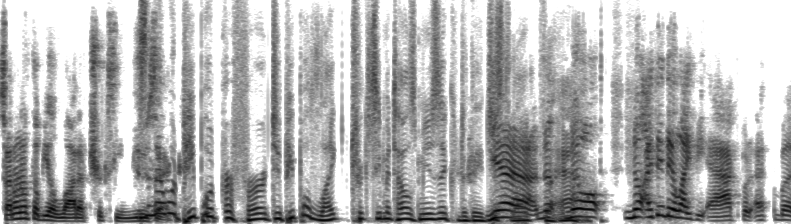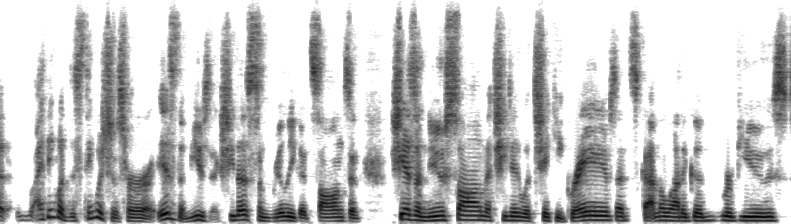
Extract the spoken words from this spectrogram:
So I don't know if there'll be a lot of Trixie music. Isn't that what people would prefer? Do people like Trixie Mattel's music, or do they just yeah like no no no? I think they like the act, but but I think what distinguishes her is the music. She does some really good songs, and she has a new song that she did with Shakey Graves that's gotten a lot of good reviews.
